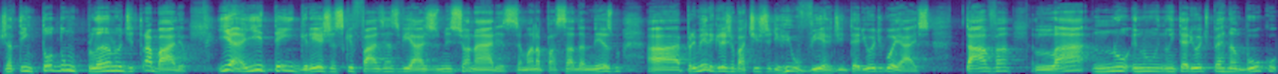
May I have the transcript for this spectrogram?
já tem todo um plano de trabalho. E aí tem igrejas que fazem as viagens missionárias. Semana passada mesmo, a primeira igreja batista de Rio Verde, interior de Goiás, estava lá no, no, no, interior de Pernambuco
